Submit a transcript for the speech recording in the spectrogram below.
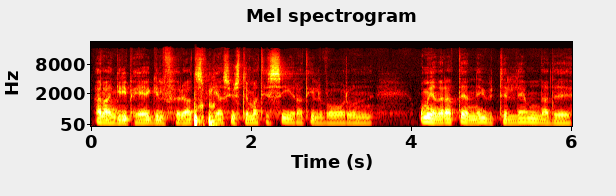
Han angrep Hegel för att vilja systematisera tillvaron och menade att denne utelämnade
